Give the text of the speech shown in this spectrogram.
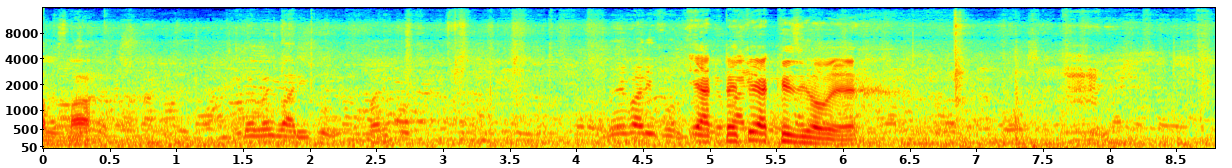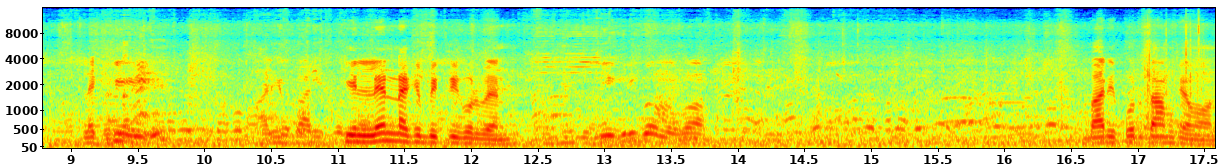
আল্লাহ। এটা ভাই বাড়ি করব একটাই তো এক কেজি হবে। কিনলেন নাকি বিক্রি করবেন? বিক্রি করব বাড়িপুর দাম কেমন?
